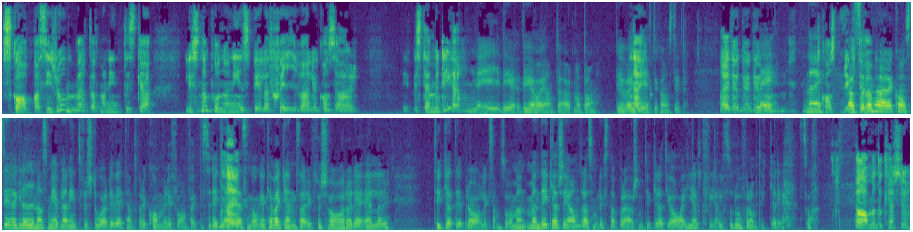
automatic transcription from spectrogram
skapas i rummet. Att man inte ska lyssna på någon inspelad skiva eller konsert. Stämmer det? Nej, det, det har jag inte hört något om. Det verkar jättekonstigt. Nej, det, det, det Nej. Nej, alltså de här konstiga grejerna som jag ibland inte förstår, det vet jag inte var det kommer ifrån faktiskt. Så det kan jag inte ens en gång, jag kan varken så här försvara det eller tycka att det är bra liksom så. Men, men det kanske är andra som lyssnar på det här som tycker att jag har helt fel, så då får de tycka det. Så. Ja, men då kanske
